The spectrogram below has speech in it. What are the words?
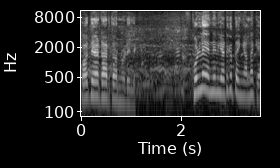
ಕೋತಿ ಆಟ ಆಡ್ತಾವ್ರು ನೋಡಿ ಇಲ್ಲಿ. ಕುಳ್ಳಿ ನಿನ್ಗೆ ಎಟ್ಕತ್ತ ಹಿಂಗೆ ಅನ್ನಕ್ಕೆ?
